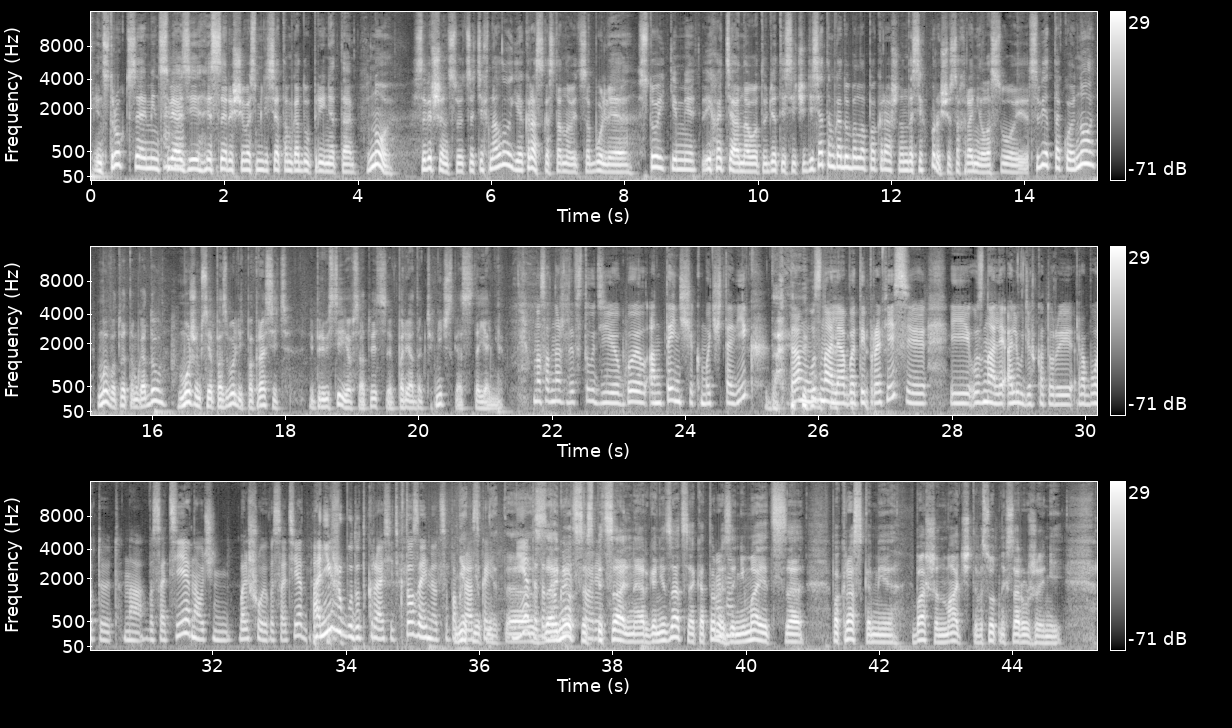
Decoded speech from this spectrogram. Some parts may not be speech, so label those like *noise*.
инструкция Минсвязи uh-huh. СССР еще в 80-м году принята. Но совершенствуется технология, краска становится более стойкими. И хотя она вот в 2010 году была покрашена, до сих пор еще сохранила свой цвет такой, но мы вот в этом году можем себе позволить покрасить и привести ее в соответствие, в порядок техническое состояние. У нас однажды в студии был антенщик-мачтовик. Да. да. Мы узнали об этой профессии и узнали о людях, которые работают на высоте, на очень большой высоте. Они же будут красить. Кто займется покраской? Нет, нет, нет. нет это займется специальная организация, которая угу. занимается покрасками башен, мачт, высотных сооружений.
